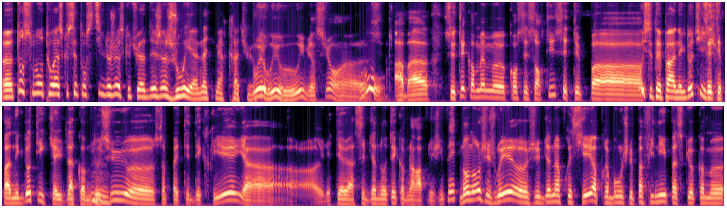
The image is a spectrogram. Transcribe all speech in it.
Euh, Tosmo, toi, est-ce que c'est ton style de jeu? Est-ce que tu as déjà joué à Nightmare Creature? Oui, oui, oui, oui, bien sûr. euh, Oh. Ah bah, c'était quand même euh, quand c'est sorti, c'était pas. Oui, c'était pas anecdotique. C'était pas anecdotique. Il y a eu de la com Mhm. dessus. ça n'a pas été décrié. Il y a, il était assez bien noté comme l'a rappelé JP. Non, non, j'ai joué, j'ai bien apprécié. Après, bon, je l'ai pas fini parce que comme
